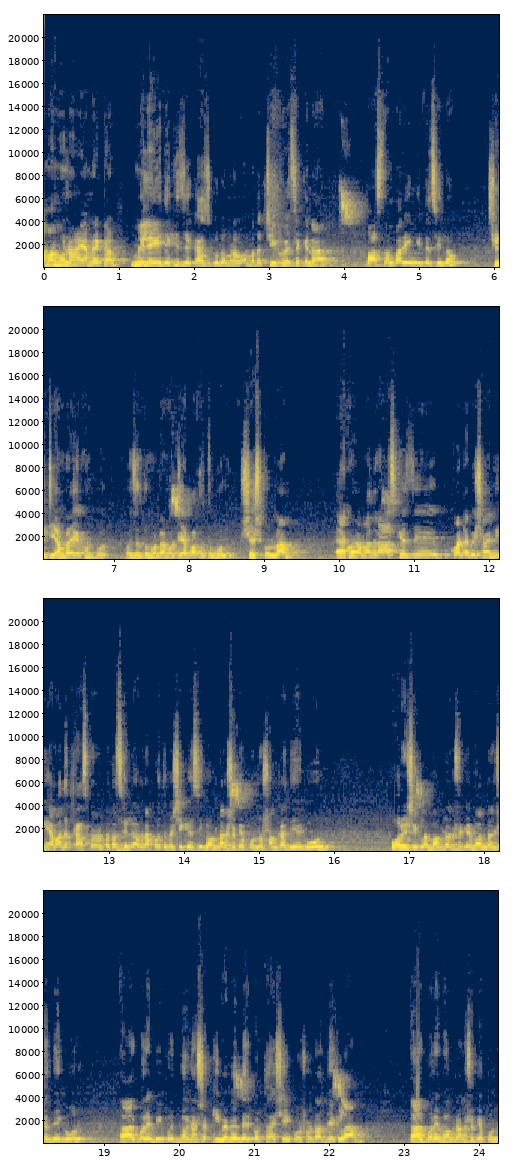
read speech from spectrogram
আমার মনে হয় আমরা একটা মিলিয়ে দেখি যে কাজগুলো আমরা আমাদের ঠিক হয়েছে কিনা। পাঁচ নাম্বার ইঙ্গিতে ছিল, সেটি আমরা এখন পর্যন্ত মোটামুটি আপাতত শেষ করলাম। এখন আমাদের আজকে যে কয়টা বিষয় নিয়ে আমাদের কাজ করার কথা ছিল, আমরা প্রথমে শিখেছি ভগ্নাংশকে পূর্ণ সংখ্যা দিয়ে গুণ, পরে শিখলাম ভগ্নাংশকে ভগ্নাংশ দিয়ে গুণ, তারপরে বিপরীত ভগ্নাংশ কীভাবে বের করতে হয় সেই কৌশলটা দেখলাম, তারপরে ভগ্নাংশকে পূর্ণ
